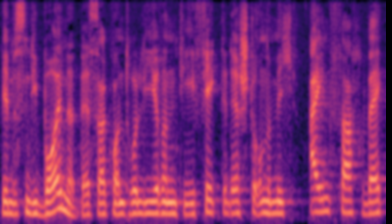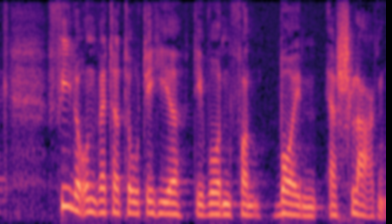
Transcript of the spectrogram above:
wir müssen die Bäume besser kontrollieren. Die fegte der Sturm nämlich einfach weg. Viele Unwettertote hier, die wurden von Bäumen erschlagen.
